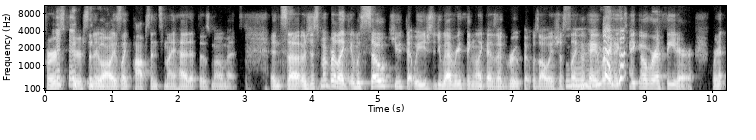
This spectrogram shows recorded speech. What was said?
first person who always like pops into my head at those moments. And so it was just remember, like it was so cute that we used to do everything like as a group. It was always just like, okay, we're gonna take over a theater. We're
